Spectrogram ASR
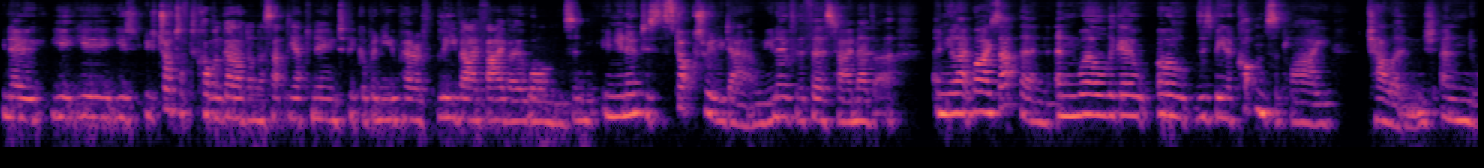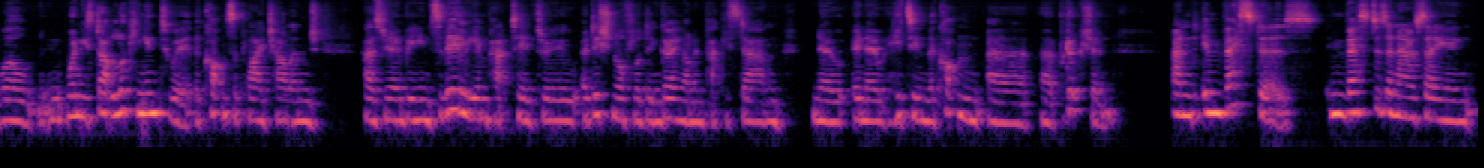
you know, you you you, you trot off to Covent Garden on a Saturday afternoon to pick up a new pair of Levi 501s, and and you notice the stock's really down, you know, for the first time ever, and you're like, why is that then? And well, they go, oh, there's been a cotton supply challenge, and well, when you start looking into it, the cotton supply challenge has you know been severely impacted through additional flooding going on in Pakistan, you know, you know, hitting the cotton uh, uh, production, and investors investors are now saying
